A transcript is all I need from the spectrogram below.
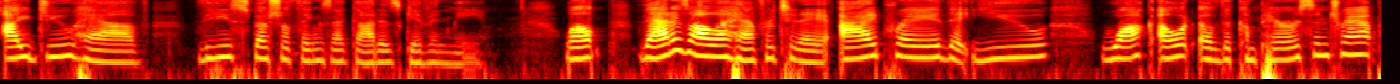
I do have these special things that God has given me. Well, that is all I have for today. I pray that you walk out of the comparison trap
